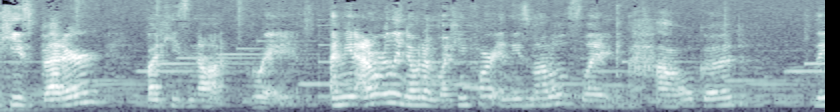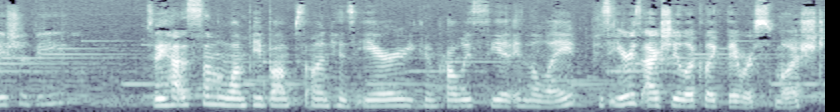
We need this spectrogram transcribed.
He's better, but he's not great. I mean, I don't really know what I'm looking for in these models, like how good they should be. So he has some lumpy bumps on his ear. You can probably see it in the light. His ears actually look like they were smushed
